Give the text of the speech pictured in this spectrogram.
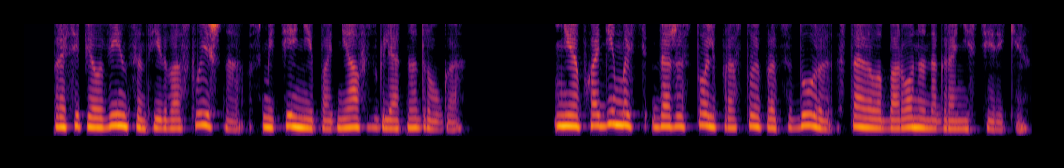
— просипел Винсент едва слышно, в смятении подняв взгляд на друга. Необходимость даже столь простой процедуры ставила барона на грани истерики.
